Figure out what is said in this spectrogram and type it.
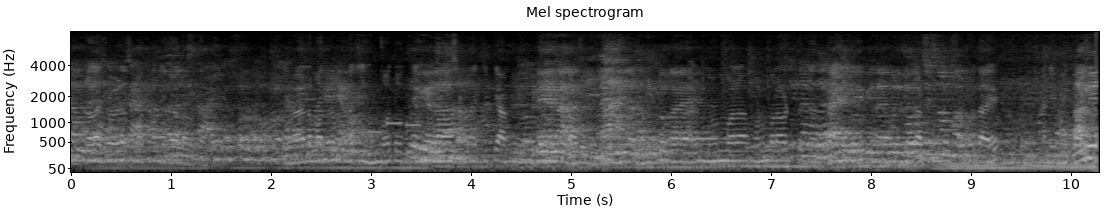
निकालाच्या वेळेला मात्र निघाला होता. घ्यायला मात्र कोणाची हिंमत होती. सांगायची की आम्ही म्हणून मला म्हणून मला वाटतं सोबत आहे. आणि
